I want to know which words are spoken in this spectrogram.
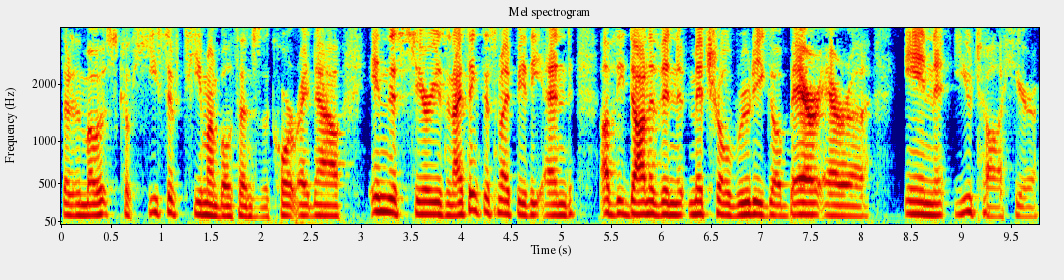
They're the most cohesive team on both ends of the court right now in this series, and I think this might be the end of the Donovan Mitchell, Rudy Gobert era in Utah here.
